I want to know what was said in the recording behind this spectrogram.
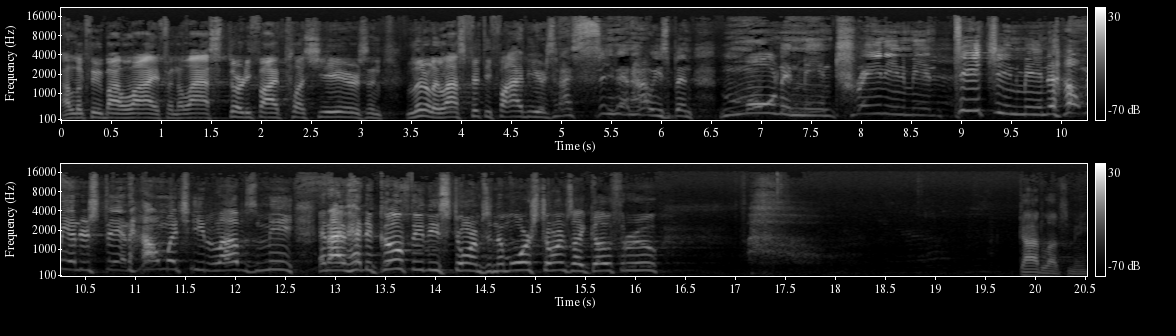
I look through my life in the last 35 plus years and literally last 55 years, and I see that how he's been molding me and training me and teaching me and to help me understand how much he loves me. And I've had to go through these storms, and the more storms I go through, God loves me.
